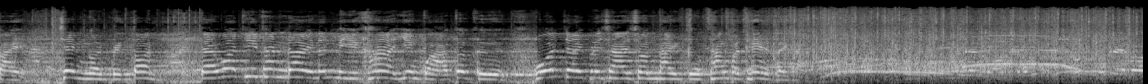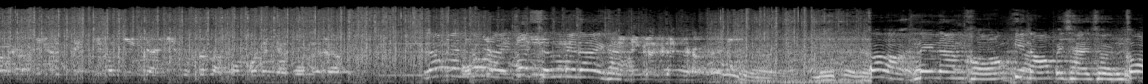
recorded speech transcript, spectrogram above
ไป เช่นเงินเป็นต้น แต่ว่าที่ท่านได้นั้นมีค่ายิ่งกว่าก็คือ หัวใจประชาชนไทยเกือบทั้งประเทศเลยค่ะแน่นอนครับนี่คือสิ่งที่มันยิ่งใหญ่ที่สุดสำหรับคนคนหนึ่งอย่างผมนะครับแล้วเงินเท่าไหร่ก็ซื้อไม่ได้ค่ะที่เกิดขึ้นครับก็ในนามของพี่น้องประชาชนก็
